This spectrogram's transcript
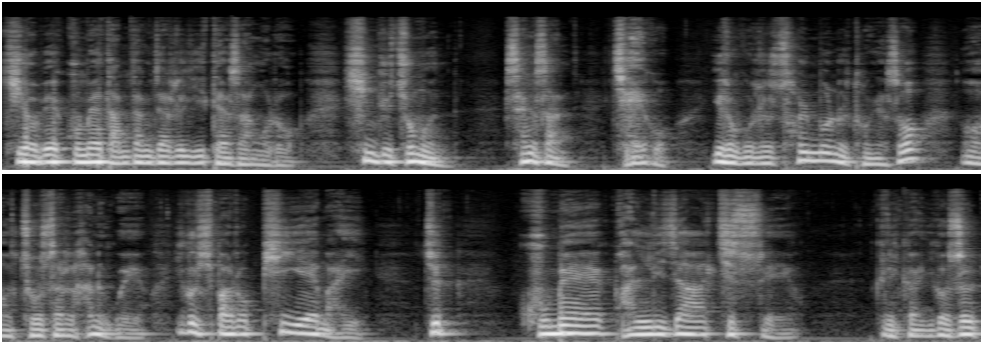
기업의 구매 담당자를 이 대상으로 신규 주문, 생산, 재고 이런 거를 설문을 통해서 어, 조사를 하는 거예요. 이것이 바로 PMI, 즉 구매 관리자 지수예요. 그러니까 이것을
